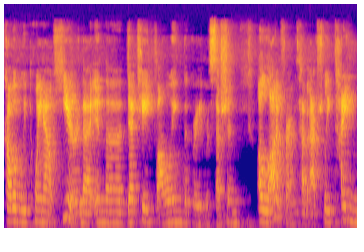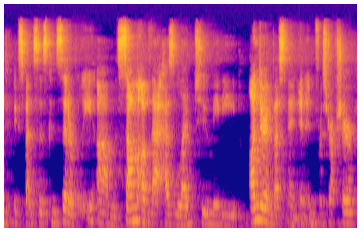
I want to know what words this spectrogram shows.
probably point out here that in the decade following the Great Recession, a lot of firms have actually tightened expenses considerably. Um, some of that has led to maybe underinvestment in infrastructure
